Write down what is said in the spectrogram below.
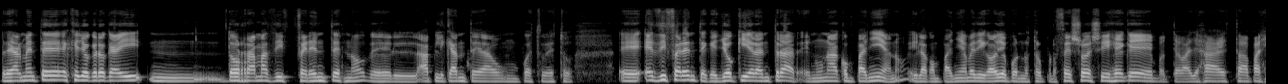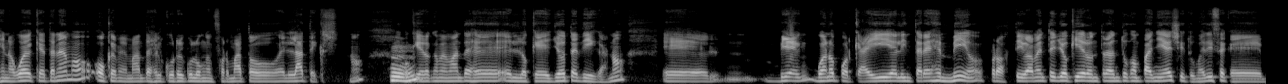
realmente es que yo creo que hay mm, dos ramas diferentes ¿no? del aplicante a un puesto de esto. Eh, es diferente que yo quiera entrar en una compañía ¿no? y la compañía me diga, oye, pues nuestro proceso exige que pues, te vayas a esta página web que tenemos o que me mandes el currículum en formato en látex, ¿no? O quiero que me mandes en lo que yo te diga, ¿no? Eh, bien, bueno, porque ahí el interés es mío. Proactivamente yo quiero entrar en tu compañía y si tú me dices que,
